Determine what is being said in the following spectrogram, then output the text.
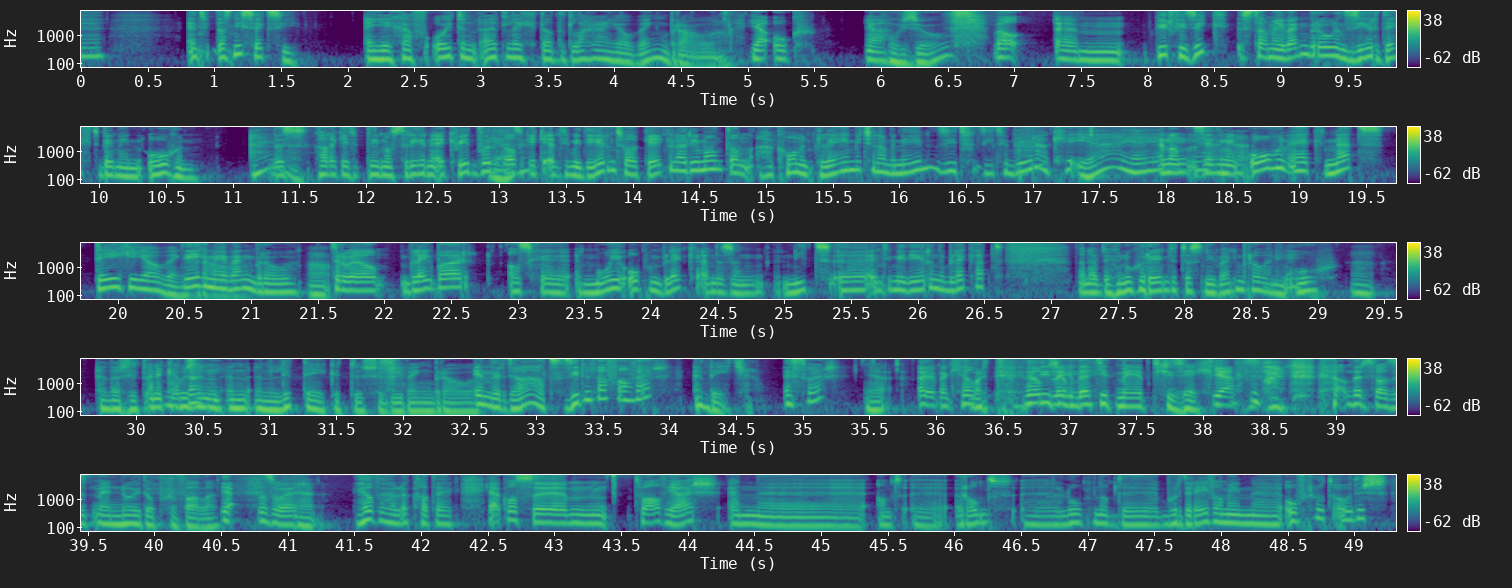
en Dat is niet sexy. En je gaf ooit een uitleg dat het lag aan jouw wenkbrauwen. Ja, ook. Ja. Hoezo? Wel, ehm, puur fysiek staan mijn wenkbrauwen zeer dicht bij mijn ogen. Ah, Dus ga ik eens demonstreren. Ik weet bijvoorbeeld, Ja. als ik intimiderend wil kijken naar iemand, dan ga ik gewoon een klein beetje naar beneden. Zie je het, zie het gebeuren? Ah, oké. Ja, ja, ja. en dan zitten mijn ogen eigenlijk net Tegen jouw wenkbrauwen. tegen mijn wenkbrauwen. Ah. Terwijl blijkbaar, als je een mooie open blik en dus een niet eh, intimiderende blik hebt, dan heb je genoeg ruimte tussen je wenkbrauw en je oog. Ah, En daar zit ook nog eens dat een, een, een litteken tussen die wenkbrauwen. Inderdaad. Zie je dat van ver? Een beetje. Is het waar? Ja. Oh ja, ben ik heel, maar het heel is blij omdat je het mij hebt gezegd. Ja, dat. Anders was het mij nooit opgevallen. Ja, dat is waar. Ja. Heel veel geluk had eigenlijk. Ja, ik was ehm 12 jaar en eh, aan het eh, rondlopen op de boerderij van mijn eh, overgrootouders.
